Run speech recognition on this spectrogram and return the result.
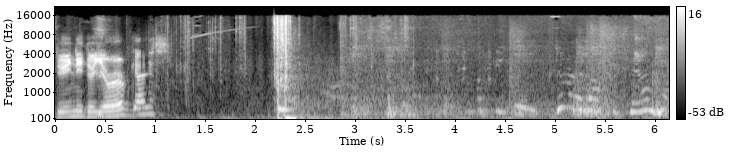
Do you need a Europe, guys? What people turn it off the camera.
